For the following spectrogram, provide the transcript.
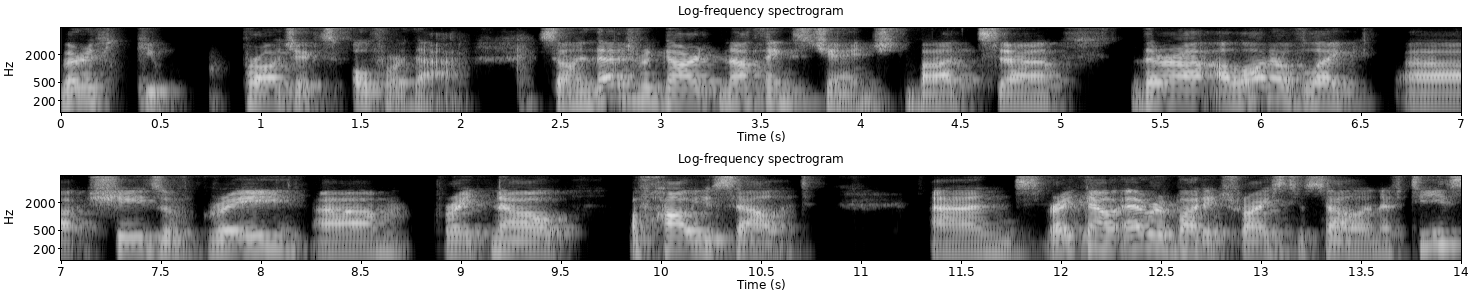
very few projects offer that. So in that regard, nothing's changed. But uh, there are a lot of like uh, shades of gray um, right now of how you sell it. And right now, everybody tries to sell NFTs.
